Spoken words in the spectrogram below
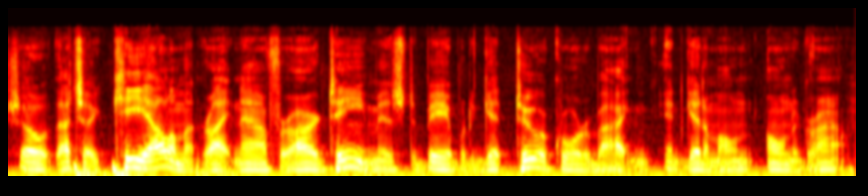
So that's a key element right now for our team is to be able to get to a quarterback and, get them on, on the ground.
